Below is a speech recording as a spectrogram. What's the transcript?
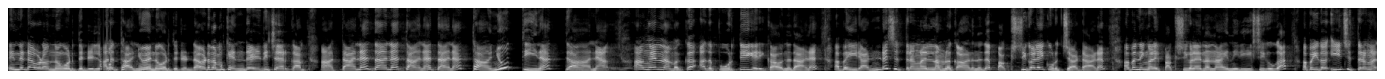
എന്നിട്ട് അവിടെ ഒന്നും കൊടുത്തിട്ടില്ല. അത് തനു എന്ന് കൊടുത്തിട്ടുണ്ട്. അവിടെ നമുക്ക് എന്ത് എഴുതി ചേർക്കാം? ആ തന തന തന തന തനു തിന താന. അങ്ങനെ നമുക്ക് അത് പൂർത്തീകരിക്കാവുന്നതാണ്. അപ്പോൾ ഈ രണ്ട് ചിത്രങ്ങളിൽ നമ്മൾ കാണുന്നത് പക്ഷികളെ കുറിച്ചായിട്ടാണ്. അപ്പോൾ നിങ്ങൾ ഈ പക്ഷികളെ നന്നായി നിരീക്ഷിക്കുക. അപ്പോൾ ഇത് ഈ ചിത്രങ്ങൾ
